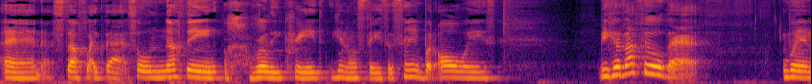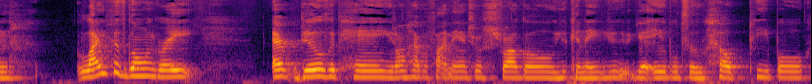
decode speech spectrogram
and stuff like that. So nothing really creates, you know, stays the same, but always because I feel that when life is going great, bills are paid, you don't have a financial struggle, you can you you're able to help people.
